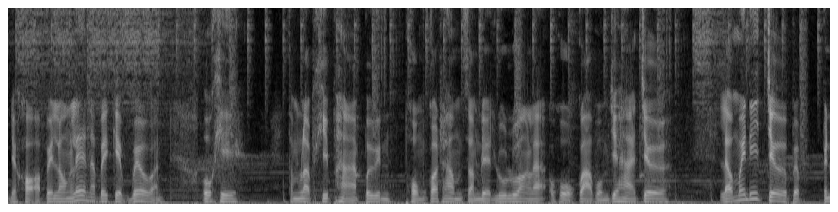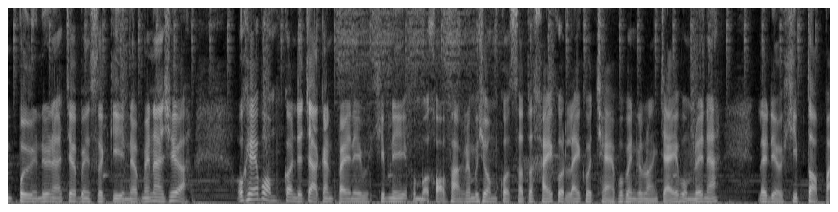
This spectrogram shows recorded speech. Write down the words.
เดี๋ยวขอเอาไปลองเล่นเอาไปเก็บเวลก่อน โอเคสำหรับคลิปหาปืน ผมก็ทำสำเร็จรุ่ล่วงแล้ว โอ้โห กว่าผมจะหาเจอ แล้วไม่ได้เจอแบบเป็นปืนด้วยนะ เจอเป็นสกรีนนะไม่น่าเชื่อ โอเคผมก่อนจะจากกันไปในคลิปนี้ ผมก็ขอฝากท่านผู้ชมกด subscribe กดไลค์กดแชร์เพื่อเป็นกำลังใจให้ผมด้วยนะ แล้วเดี๋ยวคลิปต่อไป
